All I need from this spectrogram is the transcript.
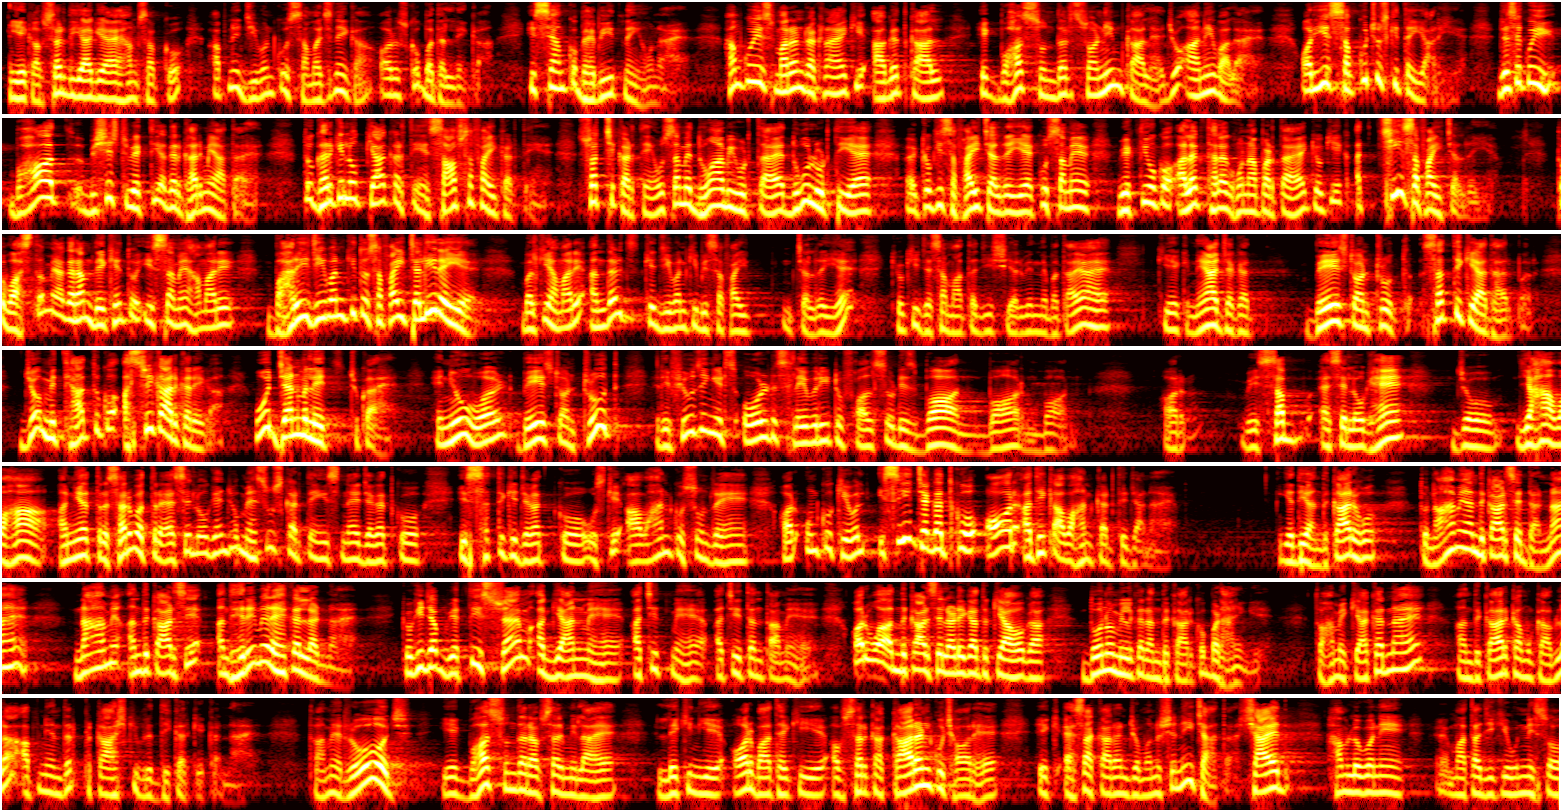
ये एक अवसर दिया गया है हम सबको अपने जीवन को समझने का और उसको बदलने का। इससे हमको भयभीत नहीं होना है। हमको ये स्मरण रखना है कि आगत काल एक बहुत सुंदर स्वर्णिम काल है जो आने वाला है और ये सब कुछ उसकी तैयारी है। जैसे कोई बहुत विशिष्ट व्यक्ति अगर घर में आता है तो घर के लोग क्या करते हैं? साफ़ सफ़ाई करते हैं, स्वच्छ करते हैं। उस समय धुआँ भी उठता है, धूल उठती है क्योंकि सफ़ाई चल रही है। कुछ समय व्यक्तियों को अलग थलग होना पड़ता है, क्योंकि एक अच्छी सफ़ाई चल रही है। तो वास्तव में अगर हम देखें तो इस समय हमारे बाहरी जीवन की तो सफ़ाई चल ही रही है, बल्कि हमारे अंदर के जीवन की भी सफ़ाई चल रही है, क्योंकि जैसा माता जी श्री अरविंद ने बताया है कि एक नया जगत बेस्ड ऑन ट्रूथ सत्य के आधार पर, जो मिथ्यात्व को अस्वीकार करेगा, वो जन्म ले चुका है। A new world based on truth refusing its old slavery to falsehood is born born born और वे सब ऐसे लोग हैं जो यहाँ, वहाँ, अन्यत्र, सर्वत्र ऐसे लोग हैं जो महसूस करते हैं इस नए जगत को, इस सत्य के जगत को, उसके आह्वान को सुन रहे हैं और उनको केवल इसी जगत को और अधिक आह्वान करते जाना है। यदि अंधकार हो तो ना हमें अंधकार से डरना है, ना हमें अंधकार से अंधेरे में रहकर लड़ना है। क्योंकि जब व्यक्ति स्वयं अज्ञान में है, अचित में है, अचेतनता में है, और वह अंधकार से लड़ेगा तो क्या होगा? दोनों मिलकर अंधकार को बढ़ाएँगे। तो हमें क्या करना है? अंधकार का मुकाबला अपने अंदर प्रकाश की वृद्धि करके करना है। तो हमें रोज ये एक बहुत सुंदर अवसर मिला है लेकिन ये और बात है कि ये अवसर का कारण कुछ और है, एक ऐसा कारण जो मनुष्य नहीं चाहता। शायद हम लोगों ने माता जी की उन्नीस सौ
